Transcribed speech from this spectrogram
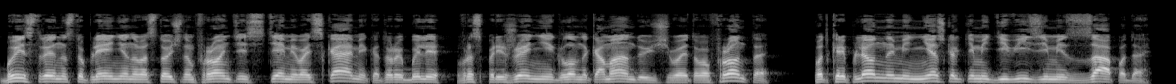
Быстрое наступление на Восточном фронте с теми войсками, которые были в распоряжении главнокомандующего этого фронта, подкрепленными несколькими дивизиями с Запада,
